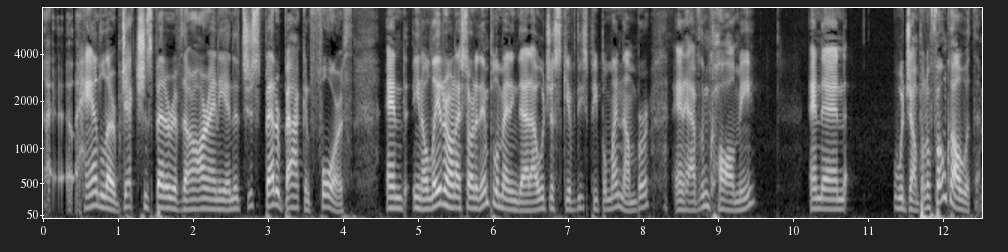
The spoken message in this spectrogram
uh, uh, handle their objections better if there are any, and it's just better back and forth. And you know, later on, I started implementing that. I would just give these people my number and have them call me, and then would jump on a phone call with them.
